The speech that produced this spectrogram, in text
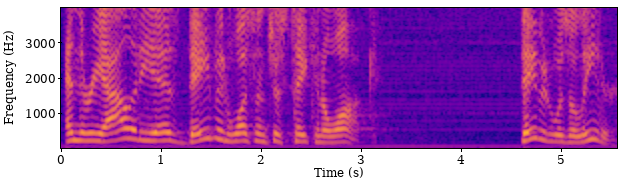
And the reality is, David wasn't just taking a walk, David was a leader.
